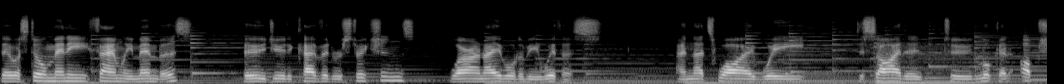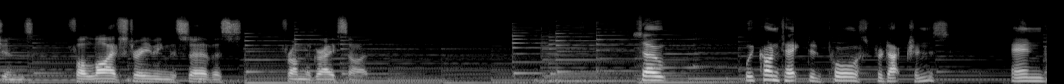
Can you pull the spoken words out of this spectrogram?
there were still many family members who, due to COVID restrictions, were unable to be with us. And that's why we decided to look at options for live streaming the service from the gravesite. So we contacted Paul's Productions and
